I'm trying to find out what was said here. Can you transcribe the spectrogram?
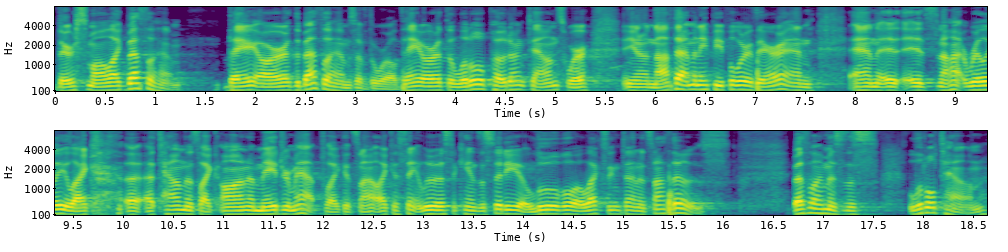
they're small like Bethlehem. They are the Bethlehems of the world. They are the little podunk towns where, you know, not that many people are there, and, and it, it's not really like a, a, town that's like on a major map. Like, it's not like a St. Louis, a Kansas City, a Louisville, a Lexington. It's not those. Bethlehem is this little town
